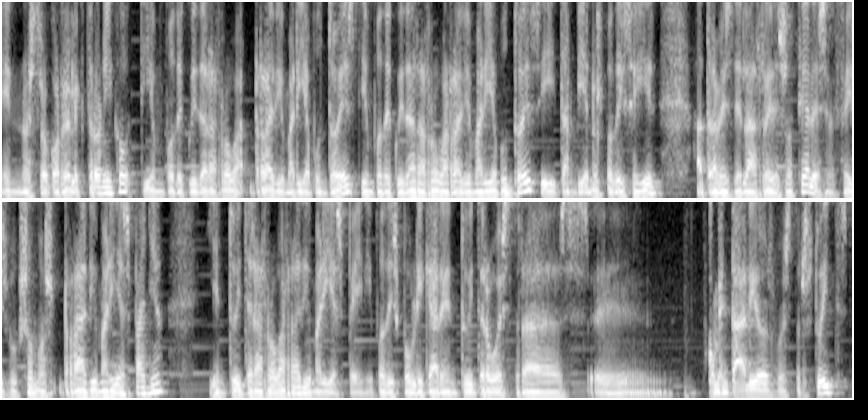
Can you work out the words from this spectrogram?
en nuestro correo electrónico, tiempo de cuidar arroba radiomaria.es, tiempo de cuidar arroba radiomaria.es y también nos podéis seguir a través de las redes sociales. En Facebook somos Radio María España y en Twitter arroba Radio María Spain. Y podéis publicar en Twitter vuestras... Eh, comentarios, vuestros tweets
